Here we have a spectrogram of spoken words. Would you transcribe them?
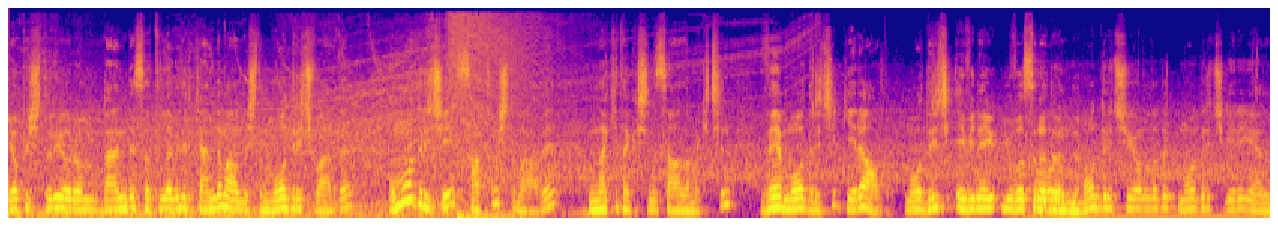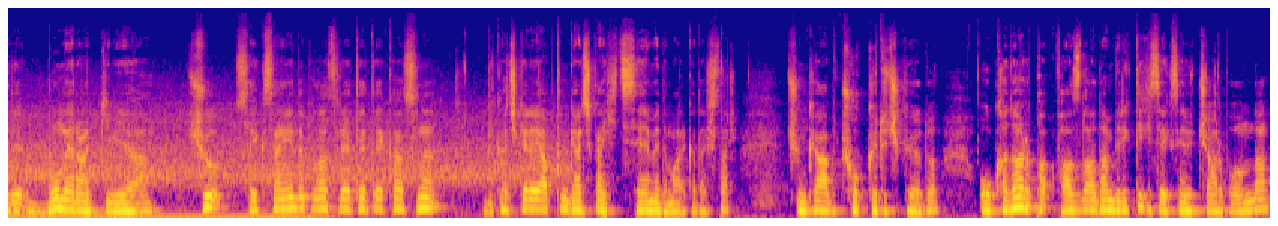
yapıştırıyorum. Ben de satılabilir kendim almıştım. Modric vardı. O Modric'i satmıştım abi. Nakit akışını sağlamak için. Ve Modric'i geri aldım. Modric evine yuvasına Oğlum, döndü. Modric'i yolladık. Modric geri geldi. Bumerang gibi ya. Şu 87 Plus RTTK'sını birkaç kere yaptım. Gerçekten hiç sevmedim arkadaşlar. Çünkü abi çok kötü çıkıyordu. O kadar fazla adam birikti ki 83 çarpı 10'dan.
